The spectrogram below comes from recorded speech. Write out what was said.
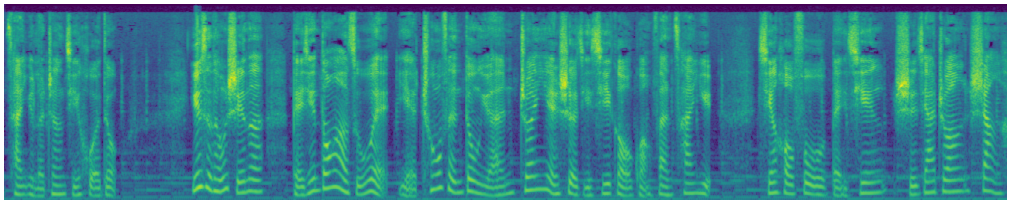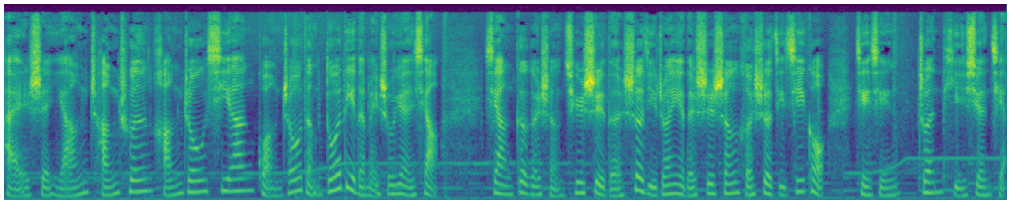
参与了征集活动。与此同时呢，北京冬奥组委也充分动员专业设计机构广泛参与，先后赴北京、石家庄、上海、沈阳、长春、杭州、西安、广州等多地的美术院校，向各个省区市的设计专业的师生和设计机构进行专题宣讲。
